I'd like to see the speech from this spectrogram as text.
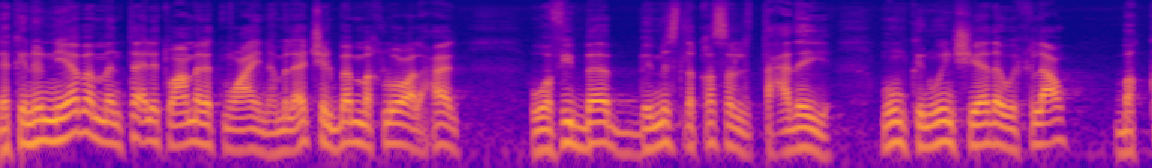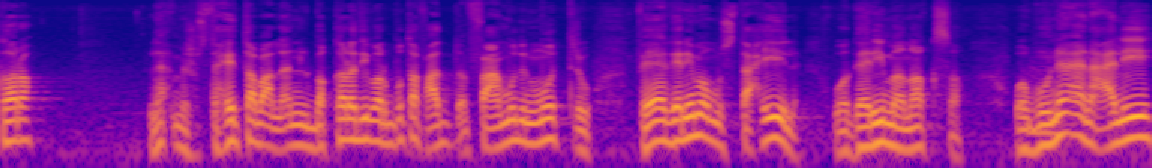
لكن النيابة ما انتقلت وعملت معاينة ما لقتش الباب مخلوع ولا حاجة. هو في باب بمثل قصر الاتحادية ممكن وينش يده ويخلعه؟ بكرة؟ لا مش مستحيل طبعا لأن البقره دي مربوطة في عد... في عمود المتر فهي جريمة مستحيلة وجريمة ناقصة. وبناء عليه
